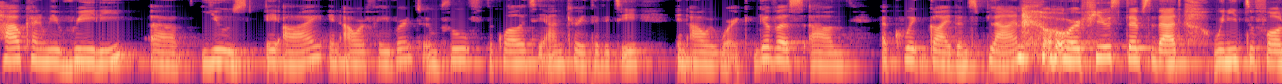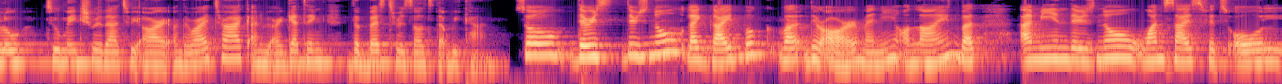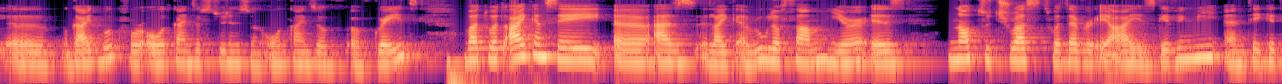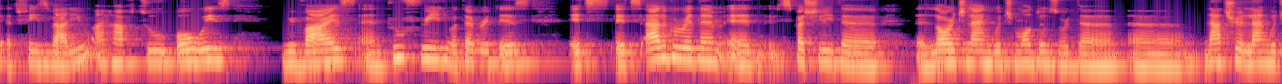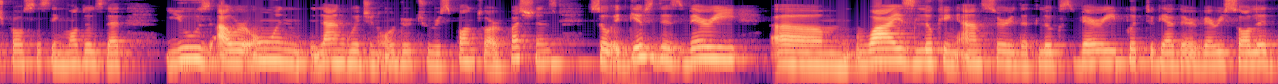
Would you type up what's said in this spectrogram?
How can we really uh, use AI in our favor to improve the quality and creativity in our work? Give us um, a quick guidance plan or a few steps that we need to follow to make sure that we are on the right track and we are getting the best results that we can. So there's there's no like guidebook, but there are many online. But I mean, there's no one size fits all uh, guidebook for all kinds of students and all kinds of, of grades. But what I can say uh, as like a rule of thumb here is not to trust whatever AI is giving me and take it at face value. I have to always revise and proofread whatever it is. It's it's algorithm, especially the large language models or the uh, natural language processing models that use our own language in order to respond to our questions. So it gives this very um, wise looking answer that looks very put together, very solid.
